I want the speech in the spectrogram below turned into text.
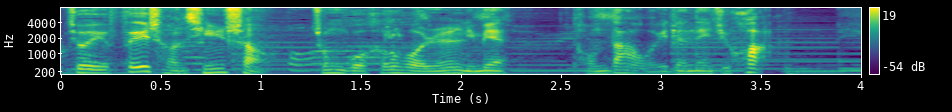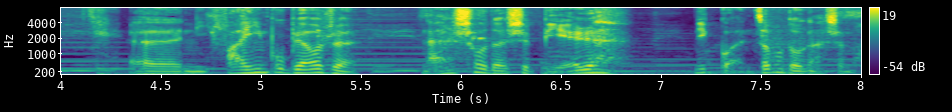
就会非常欣赏《中国合伙人》里面佟大为的那句话：，呃，你发音不标准，难受的是别人，你管这么多干什么？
